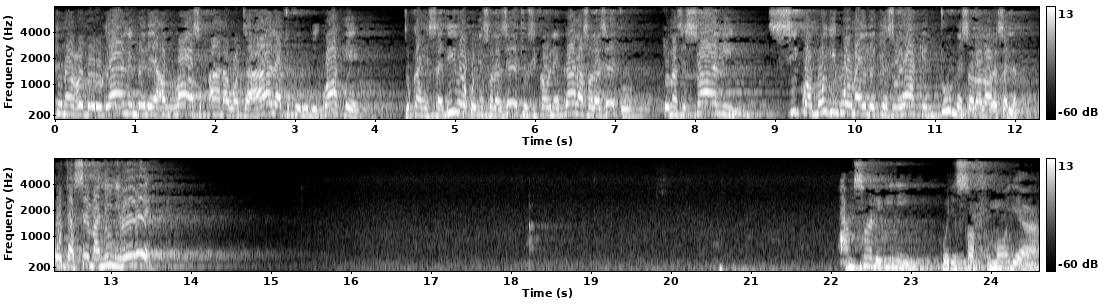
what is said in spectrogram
tuna udhuru gani mbele ya Allah subhanahu wa ta'ala tukirudi kwake tukahesabiwa kwenye swala zetu zikaonekana swala zetu tunaziswali si kwa mujibu wa maelekezo yake mtume sallallahu alaihi wasallam. Utasema nini wewe hamswali nini kwenye safu moja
